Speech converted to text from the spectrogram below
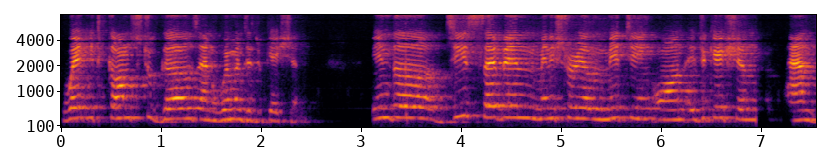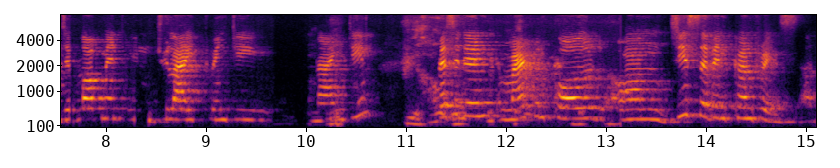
when it comes to girls and women's education. In the G7 ministerial meeting on education and development in July 2019, President Macron called on G7 countries uh,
